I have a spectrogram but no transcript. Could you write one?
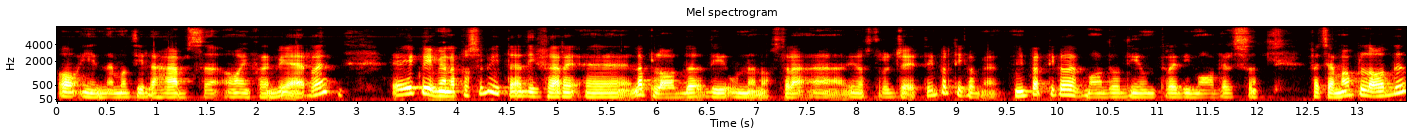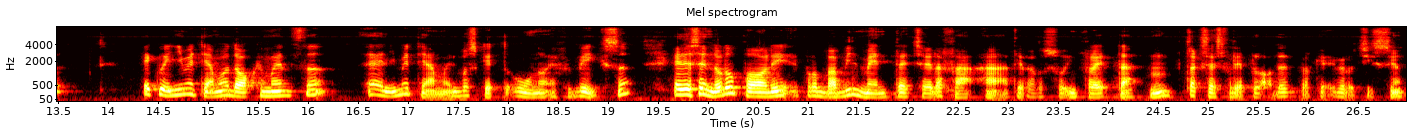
o in Mozilla Hubs o in FrameVR e qui abbiamo la possibilità di fare eh, l'upload di, uh, di un nostro oggetto, in particolar, in particolar modo di un 3D Models. Facciamo upload e qui gli mettiamo documents e gli mettiamo il boschetto 1 fbx ed essendo low poly probabilmente ce la fa a tirarlo su in fretta hm? successfully uploaded perché è velocissimo.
